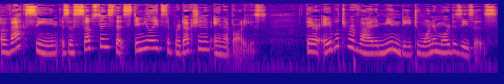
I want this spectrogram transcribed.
A vaccine is a substance that stimulates the production of antibodies. They are able to provide immunity to one or more diseases.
